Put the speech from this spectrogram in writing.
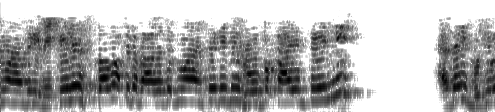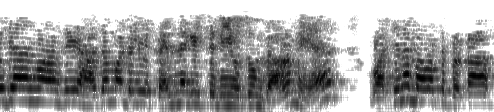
වහන්සේගේ නිකලස් බව අපිට භාගතුන් වහන්සේගේ මේ රූපකායෙන් පේන්නේ. හැබැයි බුදුරජාන් වහන්සේ හදමඩලේ පෙන්නගිච්ච මේ උතුම් ධර්මය වචන බවට ප්‍රකාශ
